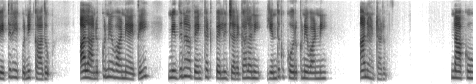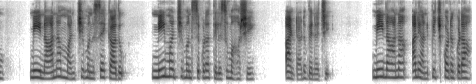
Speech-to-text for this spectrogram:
వ్యతిరేకుని కాదు. అలా అనుకునేవాణ్ణి అయితే మిథున వెంకట్ పెళ్ళి జరగాలని ఎందుకు కోరుకునేవాణ్ణి? అని అంటాడు. నాకు మీ నాన్న మంచి మనసే కాదు. నీ మంచి మనసు కూడా తెలుసు మహర్షి అంటాడు బెనర్జీ. మీ నాన్న అని అనిపించుకోవడం కూడా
